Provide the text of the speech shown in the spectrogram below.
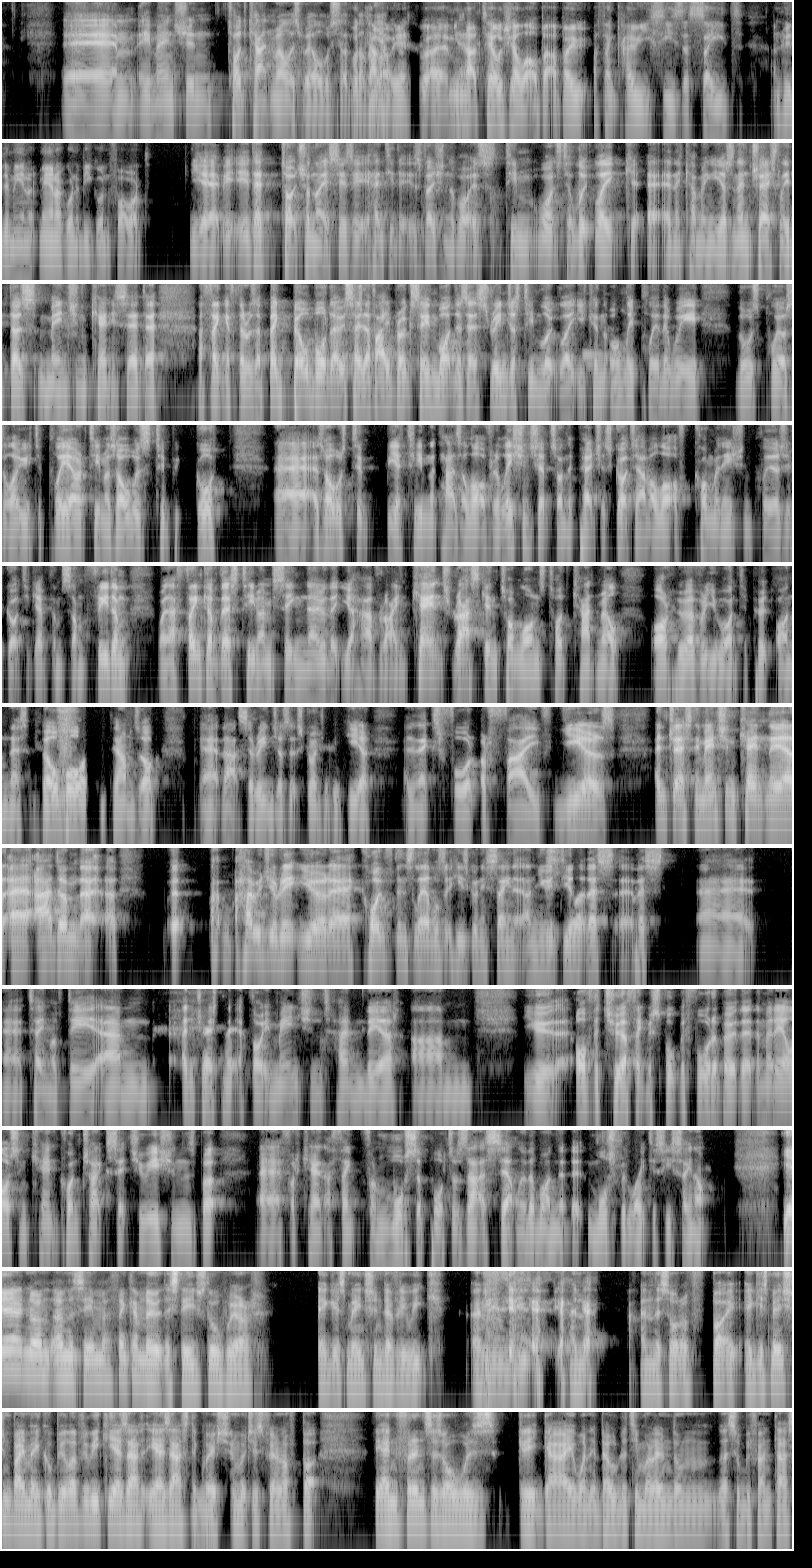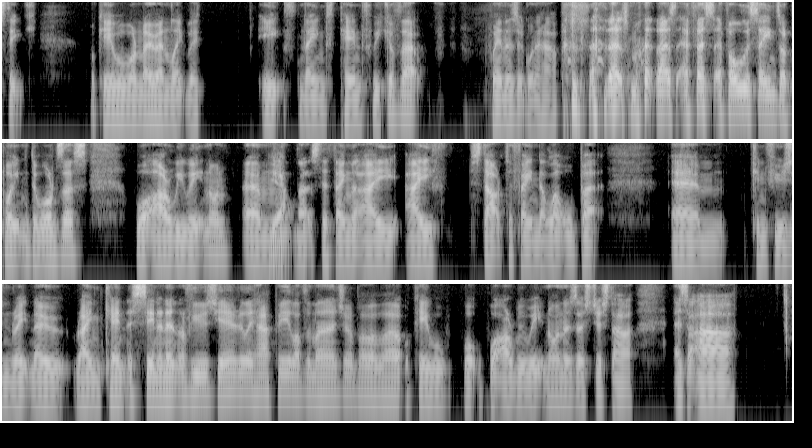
Um, he mentioned Todd Cantwell as well. Was Todd Cantwell, yeah. So, I mean, yeah. that tells you a little bit about, I think, how he sees the side and who the men, men are going to be going forward. Yeah, he did touch on that. He says he hinted at his vision of what his team wants to look like uh, in the coming years. And interestingly, he does mention, Kent, he said, uh, I think if there was a big billboard outside of Ibrox saying, What does this Rangers team look like? You can only play the way those players allow you to play. Our team is always to go. Uh, is always to be a team that has a lot of relationships on the pitch. It's got to have a lot of combination players. You've got to give them some freedom. When I think of this team, I'm seeing now that you have Ryan Kent, Raskin, Tom Lawrence, Todd Cantwell, or whoever you want to put on this billboard in terms of uh, that's the Rangers that's going to be here in the next four or five years. Interesting, mentioned Kent there, uh, Adam. Uh, uh, uh how would you rate your uh, confidence levels that he's going to sign a new deal at this this time of day? Um, interesting, I thought he mentioned him there. Um, you of the two, I think we spoke before about the, the Morelos and Kent contract situations, but uh, for Kent. I think for most supporters, that is certainly the one that, that most would like to see sign up. Yeah, no, I'm, I'm the same. I think I'm now at the stage though where it gets mentioned every week. and and and the sort of but it gets mentioned by Michael Beale every week. He has asked, he has asked the mm. question, which is fair enough. But the inference is always great guy. Want to build a team around him. This will be fantastic. Okay, well we're now in like the eighth, ninth, tenth week of that. When is it going to happen? that's my, that's if this if all the signs are pointing towards this, what are we waiting on? Um, yeah, that's the thing that I I start to find a little bit um confusing right now. Ryan Kent is saying in interviews, "Yeah, really happy, love the manager." Blah blah blah. Okay, well, what what are we waiting on? Is this just a is it a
